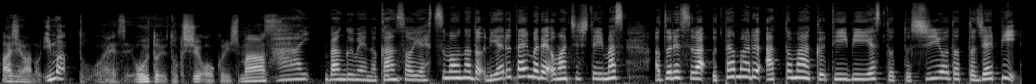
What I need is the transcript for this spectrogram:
アジアの今追うという特集をお送りしますはい。番組への感想や質問などリアルタイムでお待ちしています。アドレスは歌丸アットマーク tbs.co.jp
